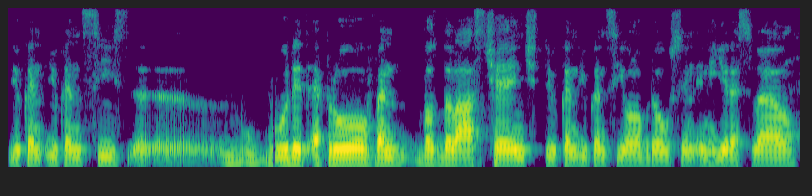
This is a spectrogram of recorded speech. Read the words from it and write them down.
you can you can see uh, would it approve? When was the last change you can you can see all of those in in here as well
